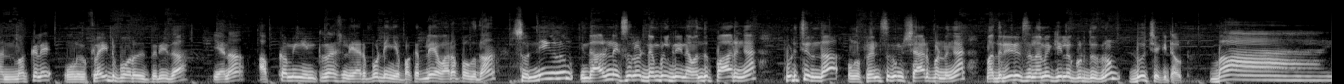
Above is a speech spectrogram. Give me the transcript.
அண்ட் மக்களே உங்களுக்கு ஃப்ளைட் போகிறது தெரியுதா? ஏன்னா அப்கமிங் இன்டர்நேஷனல் ஏர்போர்ட் இங்கே பக்கத்துலேயே வரப்போகுதான். ஸோ நீங்களும் இந்த அருணெக்ஸலோ டெம்பிள் கிரீனை வந்து பாருங்கள் பிடிச்சிருந்தா உங்கள் ஃப்ரெண்ட்ஸுக்கும் ஷேர் பண்ணுங்க. மற்ற டீட்டெயில்ஸ் எல்லாமே கீழே கொடுத்துருக்குறோம். To check it out bye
